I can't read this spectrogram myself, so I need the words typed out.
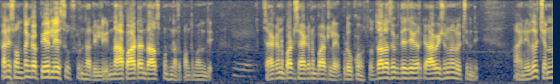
కానీ సొంతంగా పేర్లు వేసి చూసుకుంటున్నారు. వీళ్ళు నా పాట అని రాసుకుంటున్నారు కొంతమంది. సేకరణ పాట సేకరణ పాటలే. ఇప్పుడు సుద్దాల సుఖతేజ గారికి ఆ విషయంలోనే వచ్చింది. ఆయన ఏదో చిన్న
